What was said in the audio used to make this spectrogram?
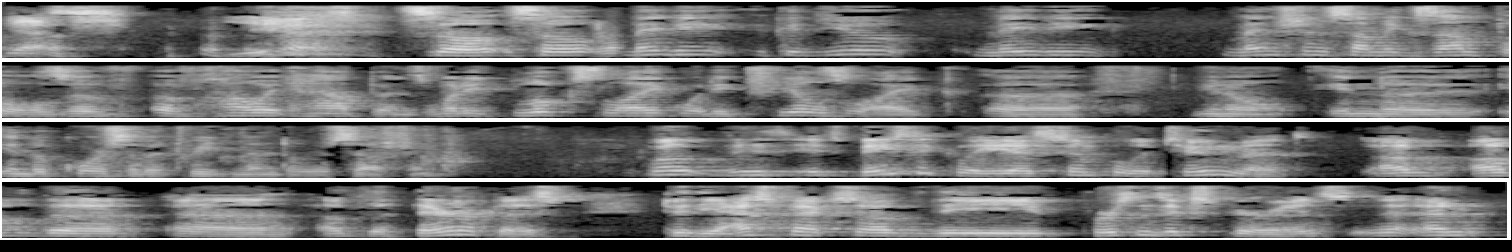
yes. Yes. So so maybe could you maybe mention some examples of, of how it happens, what it looks like, what it feels like, uh, you know, in the in the course of a treatment or a session? Well, it's, it's basically a simple attunement of of the uh, of the therapist to the aspects of the person's experience, and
